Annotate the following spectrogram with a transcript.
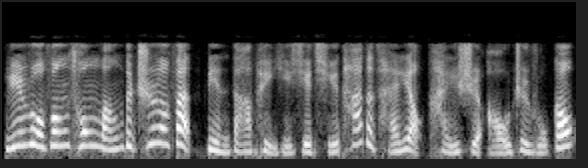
林若风匆忙的吃了饭，便搭配一些其他的材料，开始熬制乳膏。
